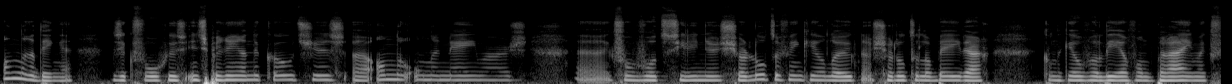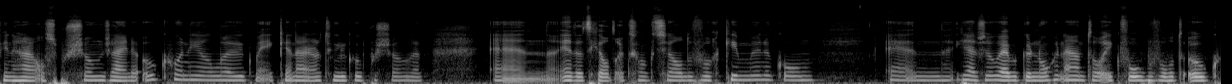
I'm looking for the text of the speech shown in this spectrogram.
andere dingen. Dus ik volg dus inspirerende coaches, uh, andere ondernemers. Uh, ik volg bijvoorbeeld Celine Charlotte, vind ik heel leuk. Nou, Charlotte Labé, daar kan ik heel veel leren van het brein. Maar ik vind haar als persoon zijnde ook gewoon heel leuk. Maar ik ken haar natuurlijk ook persoonlijk. En ja, dat geldt exact hetzelfde voor Kim Munnekom. En ja, zo heb ik er nog een aantal. Ik volg bijvoorbeeld ook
